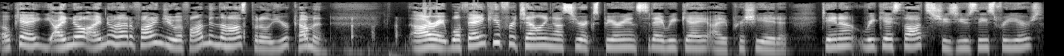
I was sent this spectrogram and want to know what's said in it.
Okay, I know I know how to find you. If I'm in the hospital, you're coming. All right. Well, thank you for telling us your experience today, Rike. I appreciate it. Dana, Rike's thoughts? She's used these for years?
